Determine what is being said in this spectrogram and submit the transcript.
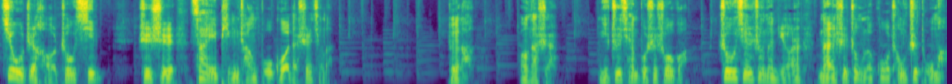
救治好周鑫，只是再平常不过的事情了。对了，王大师，你之前不是说过，周先生的女儿乃是中了蛊虫之毒吗？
